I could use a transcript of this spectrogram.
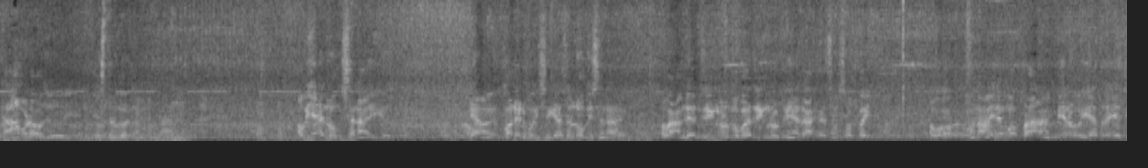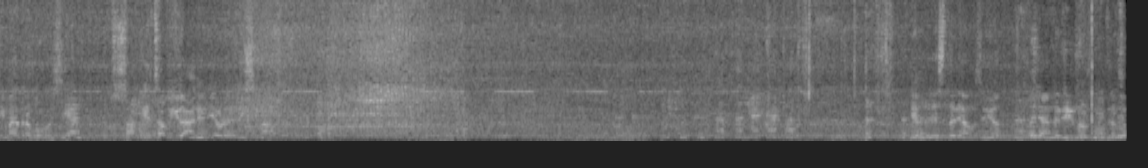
कहाँबाट हजुर यस्तो गर्ने अब यहाँ लोकेसन आइगयो यहाँ कनेक्ट भइसकेको छ लोकेसन आयो अब हामीले रिङ रोडको भएर रिङ रोडको यहाँ राखेका छौँ सबै अब हुन होइन म पा मेरो यात्रा यति मात्र भयो भने यहाँ सङ्केत छ अब यो हाल्यो भने एउटा रिसिभ आउँछ यो यसरी आउँछ यो अहिले हामीले रिङ रोडभित्रको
